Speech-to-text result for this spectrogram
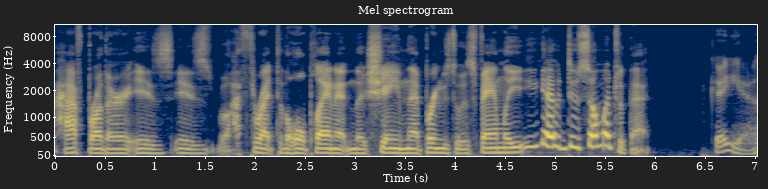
half brother is is a threat to the whole planet and the shame that brings to his family you got to do so much with that Okay, yeah.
